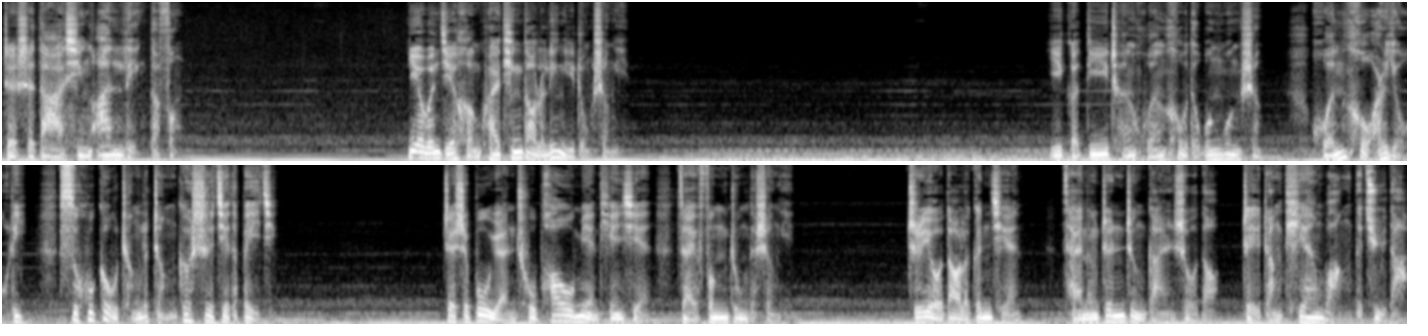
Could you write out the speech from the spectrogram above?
这是大兴安岭的风。叶文洁很快听到了另一种声音。一个低沉浑厚的嗡嗡声，浑厚而有力，似乎构成了整个世界的背景。这是不远处抛面天线在风中的声音。只有到了跟前，才能真正感受到这张天网的巨大。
